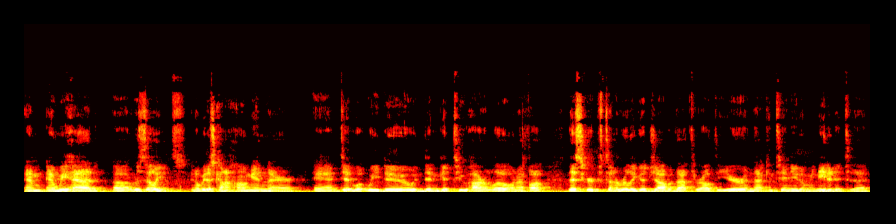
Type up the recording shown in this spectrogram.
and and we had uh, resilience. You know, we just kind of hung in there and did what we do and didn't get too high or low. And I thought this group's done a really good job of that throughout the year, and that continued, and we needed it today.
